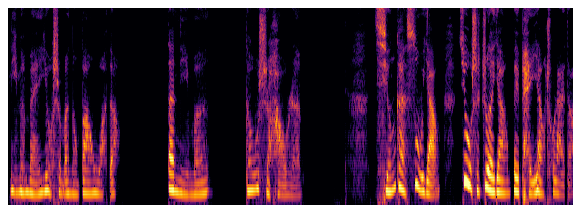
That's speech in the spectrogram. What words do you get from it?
你们没有什么能帮我的，但你们都是好人。”情感素养就是这样被培养出来的，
